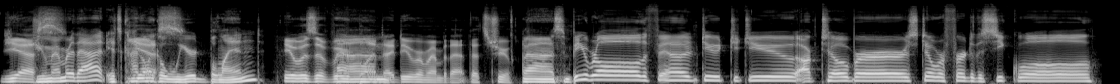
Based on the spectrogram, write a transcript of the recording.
Yes. Do you remember that? It's kind of like a weird blend. It was a weird Um, blend. I do remember that. That's true. Uh, some B-roll. The film, do do do. October still referred to the sequel.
